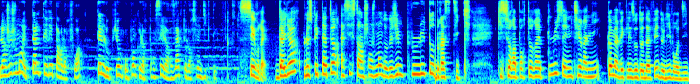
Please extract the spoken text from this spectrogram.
Leur jugement est altéré par leur foi, tel l'opium au point que leurs pensées et leurs actes leur sont dictés. C'est vrai. D'ailleurs, le spectateur assiste à un changement de régime plutôt drastique, qui se rapporterait plus à une tyrannie, comme avec les autodafés de livres dits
